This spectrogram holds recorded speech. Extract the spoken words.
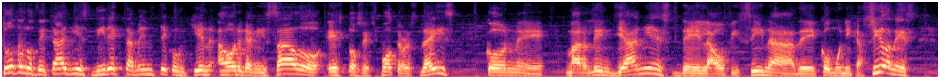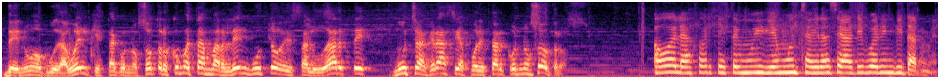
Todos los detalles directamente con quien ha organizado estos Spotters Days con eh, Marlene Yáñez de la Oficina de Comunicaciones de Nuevo Pudahuel, que está con nosotros. ¿Cómo estás, Marlene? Gusto de saludarte. Muchas gracias por estar con nosotros. Hola, Jorge, estoy muy bien. Muchas gracias a ti por invitarme.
